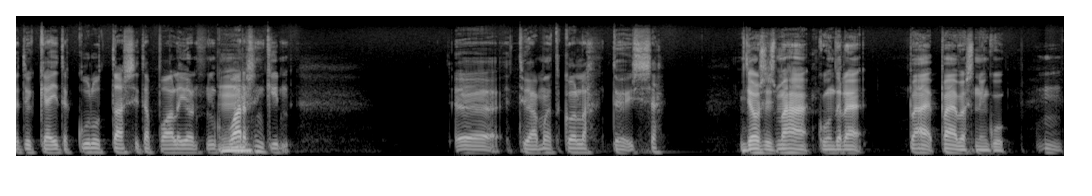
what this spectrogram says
Mä tykkään itse kuluttaa sitä paljon, niin kuin Mm. varsinkin öö, työmatkoilla, töissä. Joo, siis mähän kuuntelen pä, päivässä niinku Mm.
